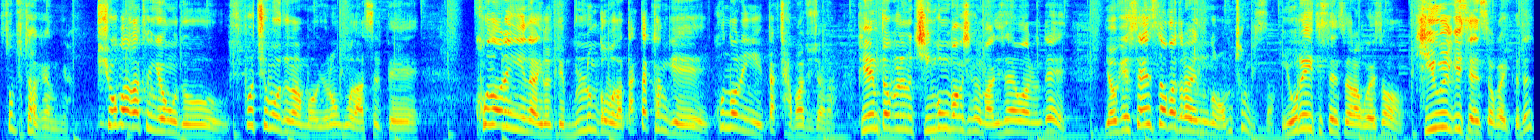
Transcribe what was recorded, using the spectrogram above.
소프트하게 하느냐. 쇼바 같은 경우도 스포츠 모드나 뭐 이런 거 놨을 때 코너링이나 이럴 때 물른 거보다 딱딱한 게 코너링이 딱 잡아주잖아. BMW는 진공 방식을 많이 사용하는데 여기에 센서가 들어있는 건 엄청 비싸. 요레이트 센서라고 해서 기울기 센서가 있거든.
